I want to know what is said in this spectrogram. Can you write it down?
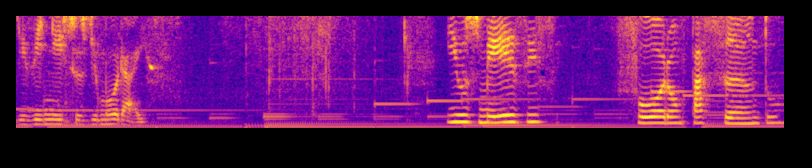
de Vinícius de Moraes. E os meses foram passando,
